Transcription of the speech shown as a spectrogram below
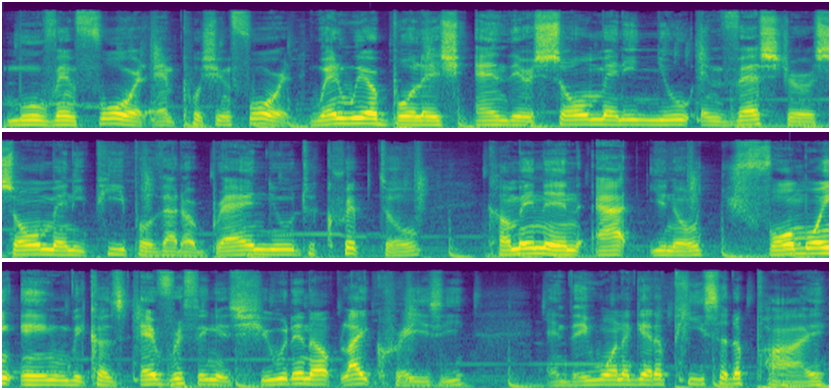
moving forward and pushing forward. When we are bullish and there's so many new investors, so many people that are brand new to crypto coming in at you know FOMOing in because everything is shooting up like crazy and they want to get a piece of the pie.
